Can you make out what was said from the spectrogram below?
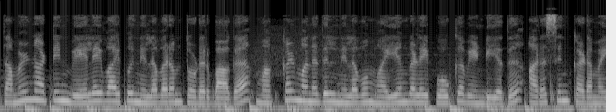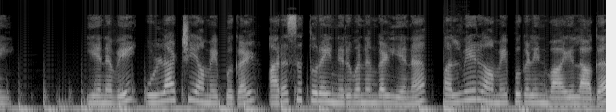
தமிழ்நாட்டின் வேலைவாய்ப்பு நிலவரம் தொடர்பாக மக்கள் மனதில் நிலவும் ஐயங்களை போக்க வேண்டியது அரசின் கடமை. எனவே உள்ளாட்சி அமைப்புகள் அரசு துறை நிறுவனங்கள் என பல்வேறு அமைப்புகளின் வாயிலாக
